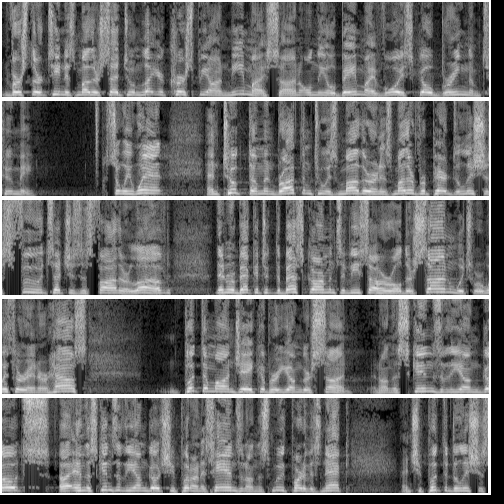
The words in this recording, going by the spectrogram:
In verse 13, his mother said to him, Let your curse be on me, my son, only obey my voice. Go bring them to me. So he went and took them and brought them to his mother, and his mother prepared delicious food, such as his father loved. Then Rebekah took the best garments of Esau, her older son, which were with her in her house, put them on Jacob, her younger son, and on the skins of the young goats, uh, and the skins of the young goats she put on his hands and on the smooth part of his neck. And she put the delicious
